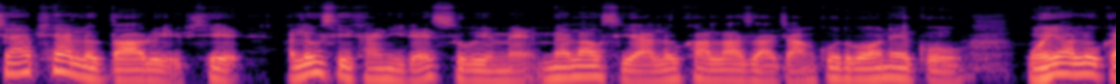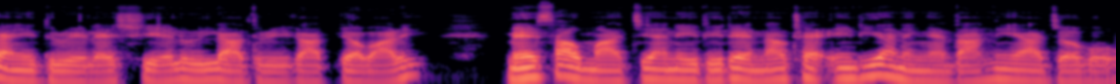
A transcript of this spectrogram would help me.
ကြားဖြတ်လုပ်သားတွေအဖြစ်အလုပ်စေခိုင်းနေတယ်ဆိုပေမဲ့မက်လောက်စရာလောက်ခလာစားကြောင့်ကိုယ်တဘောနဲ့ကိုဝင်ရောက်လုပ်ကင်နေသူတွေလည်းရှိရလို့လိလာသူတွေကပြောပါတယ်။ မဲဆောက်မှာကြံနေသေးတဲ့နောက်ထပ်အိန္ဒိယနိုင်ငံသား200ကျော်ကို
